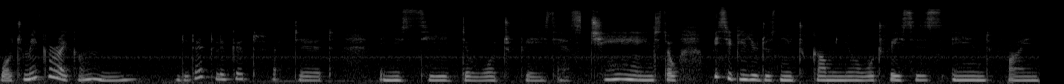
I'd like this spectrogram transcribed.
watchmaker icon. Did I click it? I did. And you see the watch face has changed. So basically you just need to come in your watch faces and find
